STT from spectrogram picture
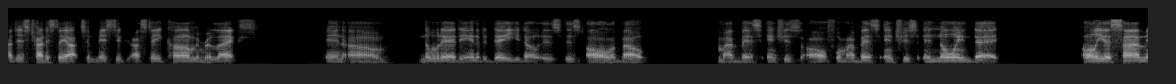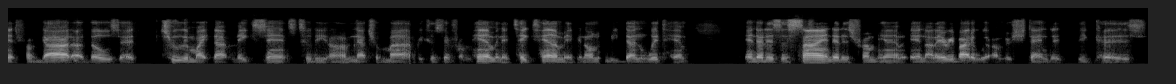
I just try to stay optimistic. I stay calm and relaxed, and um, know that at the end of the day, you know, is is all about my best interests, all for my best interest, and knowing that only assignments from God are those that truly might not make sense to the um, natural mind because they're from Him, and it takes Him. It can only be done with Him, and that it's a sign that is from Him, and not everybody will understand it because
